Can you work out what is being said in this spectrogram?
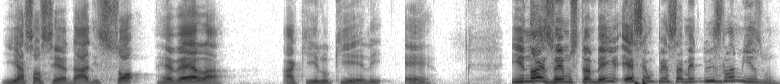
E a sociedade só revela aquilo que ele é. E nós vemos também, esse é um pensamento do islamismo.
